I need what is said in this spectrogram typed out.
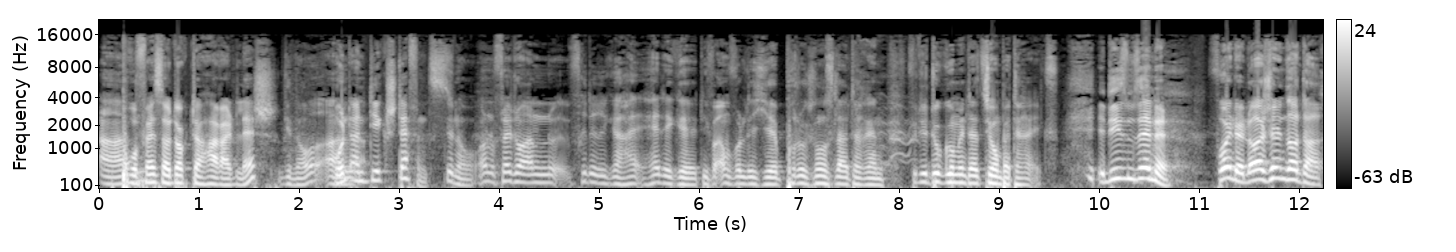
an, Professor Dr. Harald Lesch genau, an, und an Dirk Steffens. Genau, und vielleicht auch an Friederike He- Heddecke, die verantwortliche Produktionsleiterin für die Dokumentation bei Terra X. In diesem Sinne, Freunde, noch einen schönen Sonntag.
